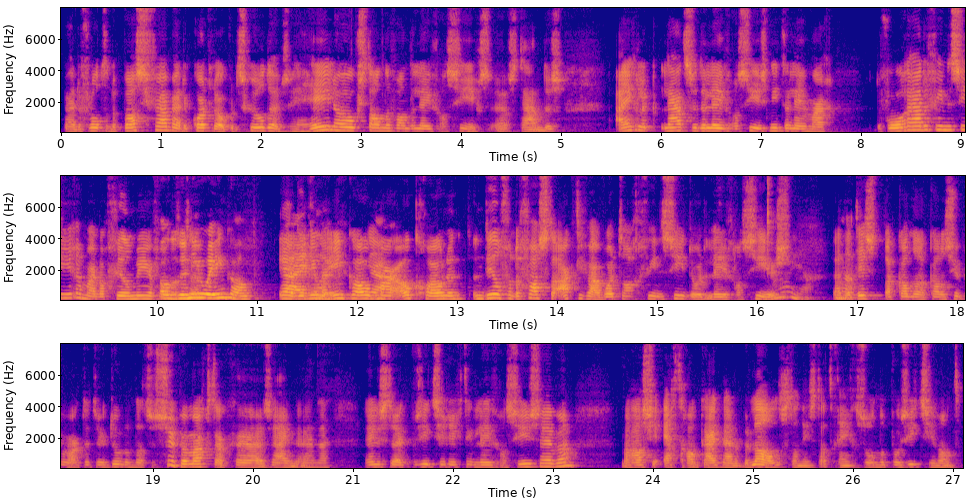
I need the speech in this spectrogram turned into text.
Bij de vlottende passiva, bij de kortlopende schulden, hebben ze hele hoge standen van de leveranciers eh, staan. Dus eigenlijk laten ze de leveranciers niet alleen maar de voorraden financieren, maar nog veel meer van Ook de eh, nieuwe inkoop. ja, de nieuwe inkoop, Ja. maar ook gewoon een, een deel van de vaste activa wordt dan gefinancierd door de leveranciers. Oh, ja. Nou, Ja. dat, is, dat, kan, dat kan een supermarkt natuurlijk doen, omdat ze supermachtig eh, zijn en een hele sterke positie richting leveranciers hebben. Maar als je echt gewoon kijkt naar de balans, dan is dat geen gezonde positie. Want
